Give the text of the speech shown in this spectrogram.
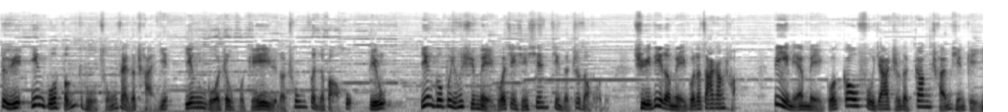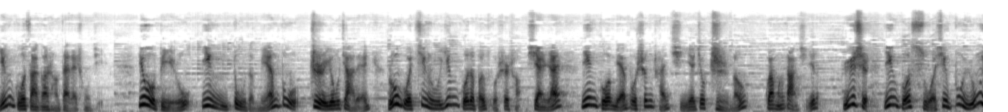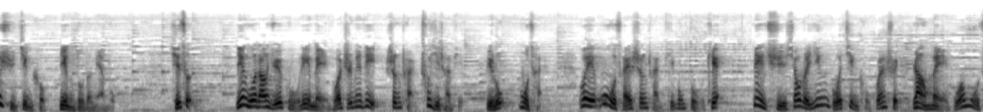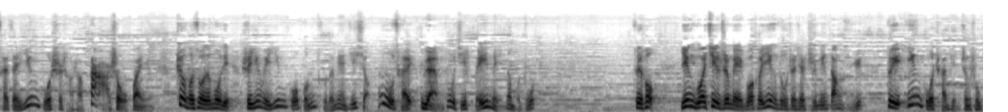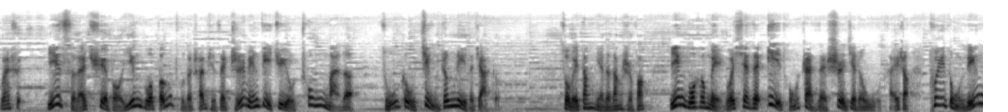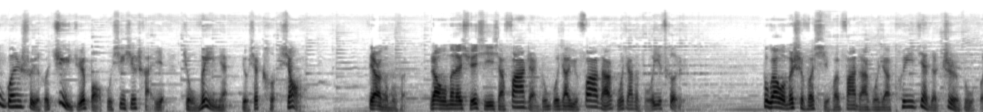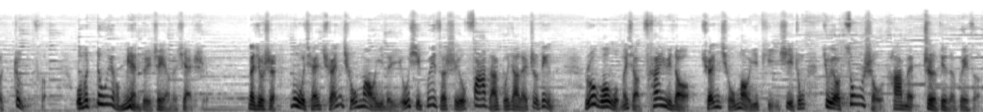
对于英国本土存在的产业，英国政府给予了充分的保护。比如，英国不允许美国进行先进的制造活动，取缔了美国的轧钢厂，避免美国高附加值的钢产品给英国轧钢厂带来冲击。又比如，印度的棉布质优价廉，如果进入英国的本土市场，显然英国棉布生产企业就只能关门大吉了。于是，英国索性不允许进口印度的棉布。其次，英国当局鼓励美国殖民地生产初级产品，比如木材，为木材生产提供补贴，并取消了英国进口关税，让美国木材在英国市场上大受欢迎。这么做的目的是因为英国本土的面积小，木材远不及北美那么多。最后，英国禁止美国和印度这些殖民当局对英国产品征收关税，以此来确保英国本土的产品在殖民地具有充满了足够竞争力的价格。作为当年的当事方，英国和美国现在一同站在世界的舞台上，推动零关税和拒绝保护新兴产业。就未免有些可笑了。第二个部分，让我们来学习一下发展中国家与发达国家的博弈策略。不管我们是否喜欢发达国家推荐的制度和政策，我们都要面对这样的现实，那就是目前全球贸易的游戏规则是由发达国家来制定的。如果我们想参与到全球贸易体系中，就要遵守他们制定的规则。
